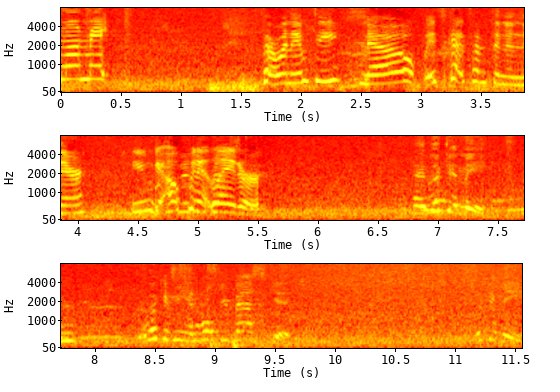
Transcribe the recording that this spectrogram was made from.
Mommy. Is that one empty? No, it's got something in there. You can get, open it later. Hey, look at me. Look at me and hold your basket. Look at me.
